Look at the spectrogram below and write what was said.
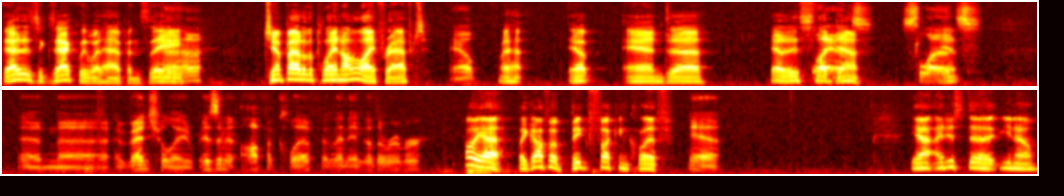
that is exactly what happens. They Uh-huh. jump out of the plane on the life raft. Yep. Uh, yep, and uh, yeah, they slide down. Sleds. And uh, eventually, isn't it off a cliff and then into the river? Oh yeah, like off a big fucking cliff. Yeah. Yeah, I just uh, you know,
